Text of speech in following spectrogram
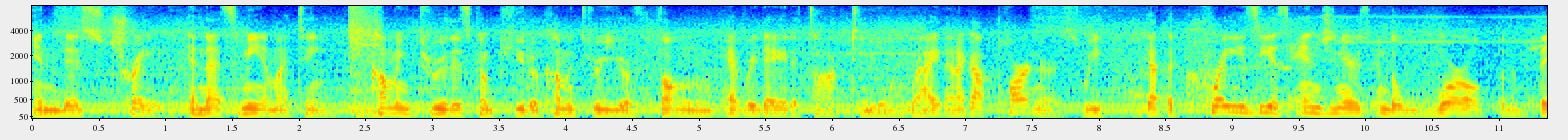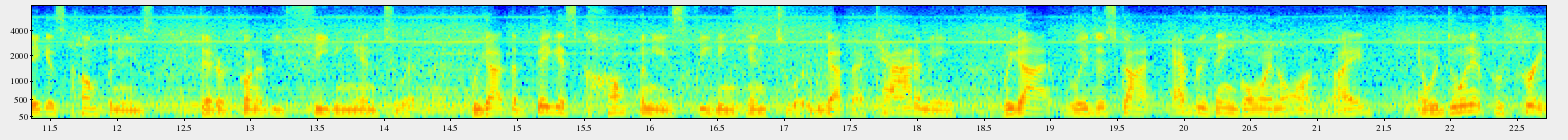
in this trade. And that's me and my team coming through this computer coming through your phone every day to talk to you right? And I got partners. We got the craziest engineers in the world for the biggest companies that are gonna be feeding into it. We got the biggest companies feeding into it. We got the academy. We got, we just got everything going on, right? And we're doing it for free.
